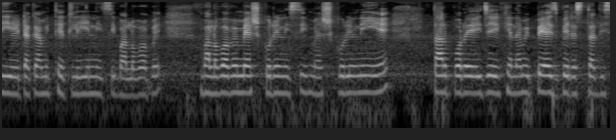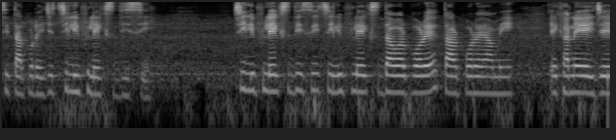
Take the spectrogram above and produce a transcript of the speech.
দিয়ে এটাকে আমি থেতলিয়ে নিছি ভালোভাবে ভালোভাবে ম্যাশ করে নিছি ম্যাশ করে নিয়ে তারপরে এই যে এখানে আমি পেঁয়াজ বেরেস্তা দিছি, তারপরে এই যে চিলি ফ্লেক্স দিছি। চিলি ফ্লেক্স দিছি, চিলি ফ্লেক্স দেওয়ার পরে তারপরে আমি এখানে এই যে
